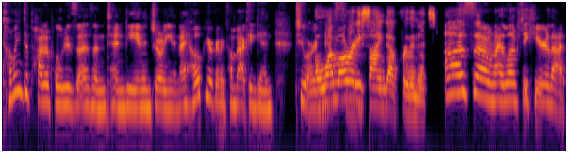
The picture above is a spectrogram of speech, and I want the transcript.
coming to Podapalooza as an attendee and enjoying it. And I hope you're going to come back again to our. Oh, I'm already one. signed up for the next. Awesome. I love to hear that.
